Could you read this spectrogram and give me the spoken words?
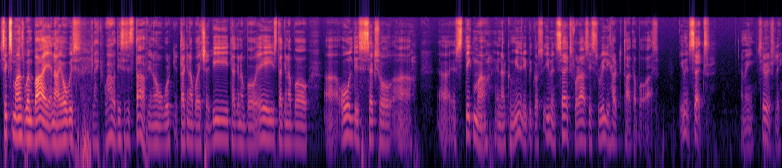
six months went by, and I always like, wow, this is stuff. You know, work, talking about HIV, talking about AIDS, talking about uh, all this sexual uh, uh, stigma in our community. Because even sex for us is really hard to talk about us. Even sex. I mean, seriously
